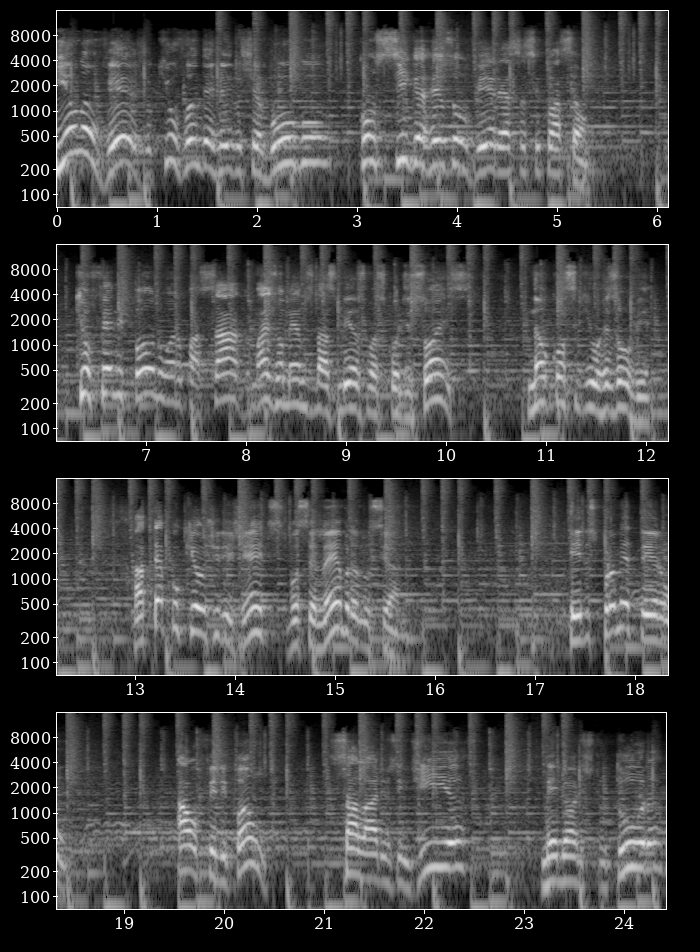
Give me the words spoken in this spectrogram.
E eu não vejo que o Vanderlei Luxemburgo consiga resolver essa situação. Que o Felipão no ano passado, mais ou menos nas mesmas condições, não conseguiu resolver. Até porque os dirigentes, você lembra, Luciano? Eles prometeram ao Felipão salários em dia, melhor estrutura,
